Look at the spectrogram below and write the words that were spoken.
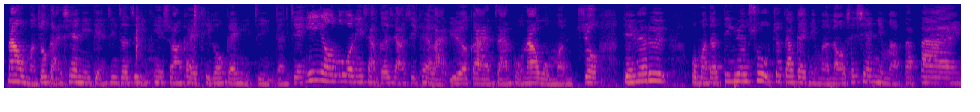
那我们就感谢你点进这支影片，希望可以提供给你指引跟建议哦。如果你想更详细，可以来预约个案占卜。那我们就点阅率，我们的订阅数就交给你们喽。谢谢你们，拜拜。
